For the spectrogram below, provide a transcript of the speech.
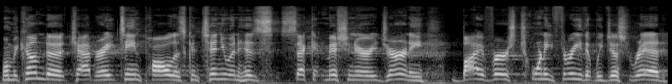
When we come to chapter 18, Paul is continuing his second missionary journey. By verse 23 that we just read,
